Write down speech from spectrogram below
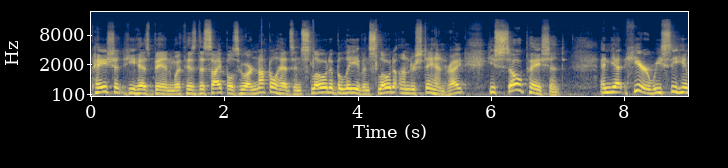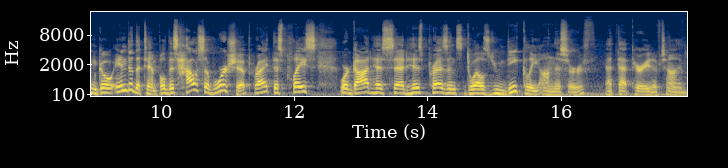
patient he has been with his disciples who are knuckleheads and slow to believe and slow to understand, right? He's so patient. And yet, here we see him go into the temple, this house of worship, right? This place where God has said his presence dwells uniquely on this earth at that period of time.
